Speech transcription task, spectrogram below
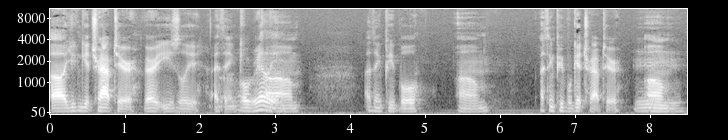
Uh, you can get trapped here very easily. I think. Oh, really? Um, I think people, um, I think people get trapped here, Mm. um,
